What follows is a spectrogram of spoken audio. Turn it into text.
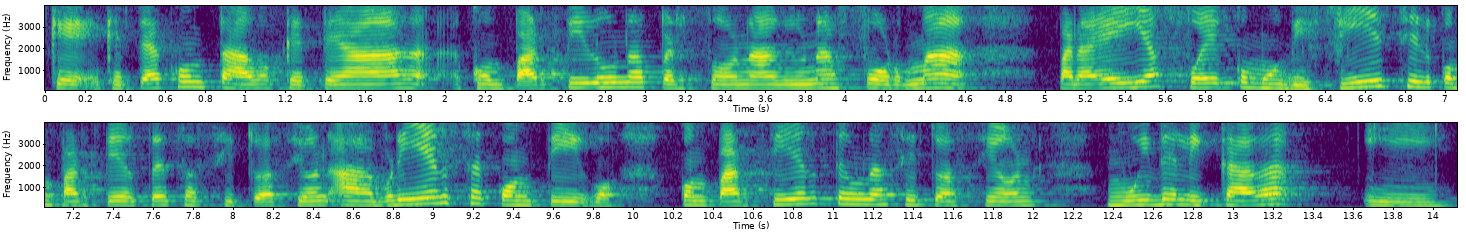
que, te ha contado, que te ha compartido una persona de una forma, para ella fue como difícil compartirte esa situación, abrirse contigo, compartirte una situación muy delicada y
